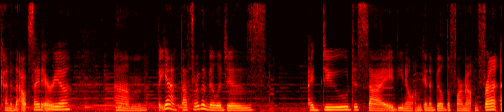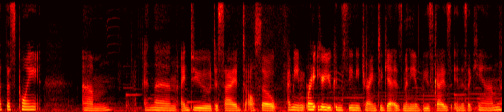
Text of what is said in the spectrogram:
kind of the outside area. Um, but yeah, that's where the village is. I do decide, you know, I'm going to build the farm out in front at this point. Um, and then I do decide to also, I mean, right here you can see me trying to get as many of these guys in as I can.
